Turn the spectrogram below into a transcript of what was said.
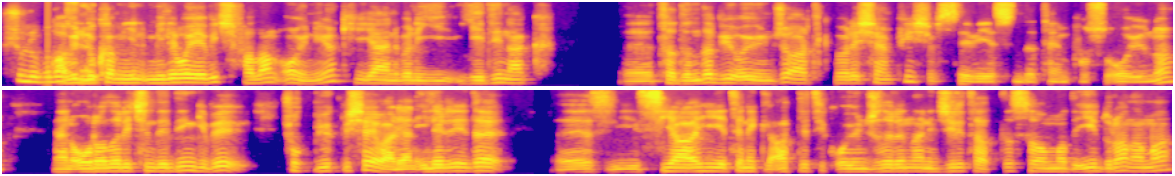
Şulubu da Abi son... Luka Mil- Milivojevic falan oynuyor ki yani böyle yedinak e, tadında bir oyuncu artık böyle championship seviyesinde temposu oyunu. Yani oralar için dediğin gibi çok büyük bir şey var. Yani ileride e, siyahi yetenekli atletik oyuncuların hani cirit attığı savunmada iyi duran ama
